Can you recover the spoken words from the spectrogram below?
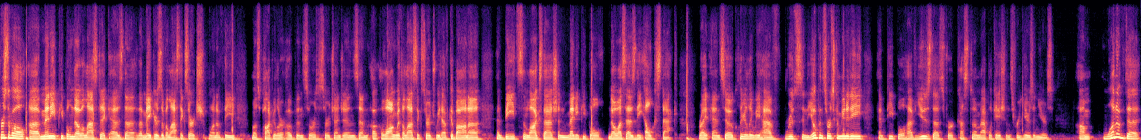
first of all, uh, many people know Elastic as the, the makers of Elasticsearch, one of the most popular open source search engines. And uh, along with Elasticsearch, we have Kibana and Beats and Logstash, and many people know us as the ELK stack, right? And so clearly we have roots in the open source community and people have used us for custom applications for years and years. Um, one of the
